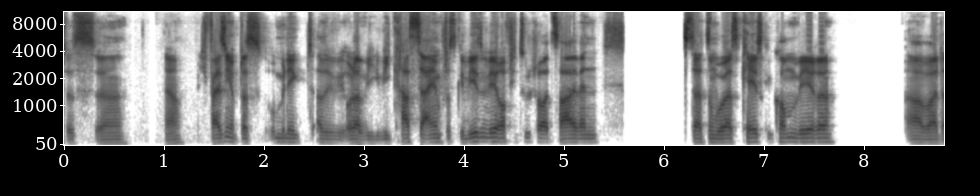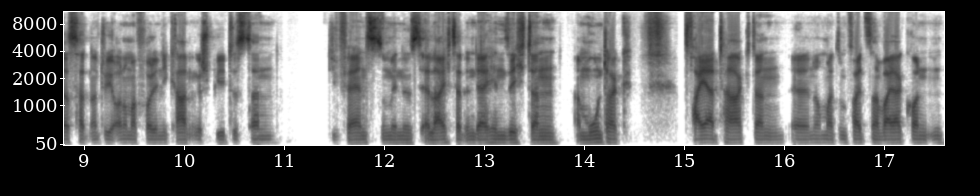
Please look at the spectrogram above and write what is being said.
Das, äh, ja, ich weiß nicht, ob das unbedingt, also oder wie, wie krass der Einfluss gewesen wäre auf die Zuschauerzahl, wenn es da zum Worst Case gekommen wäre. Aber das hat natürlich auch nochmal voll in die Karten gespielt, dass dann die Fans zumindest erleichtert in der Hinsicht dann am Montag, Feiertag, dann äh, nochmal zum Pfalzner Weiher konnten.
